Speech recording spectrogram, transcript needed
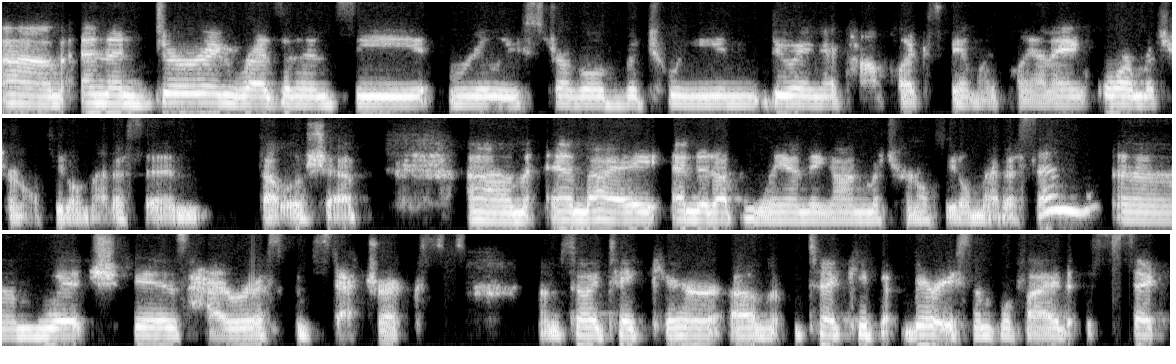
Um, and then during residency, really struggled between doing a complex family planning or maternal fetal medicine fellowship. Um, and I ended up landing on maternal fetal medicine, um, which is high risk obstetrics. Um, so I take care of, to keep it very simplified, sick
